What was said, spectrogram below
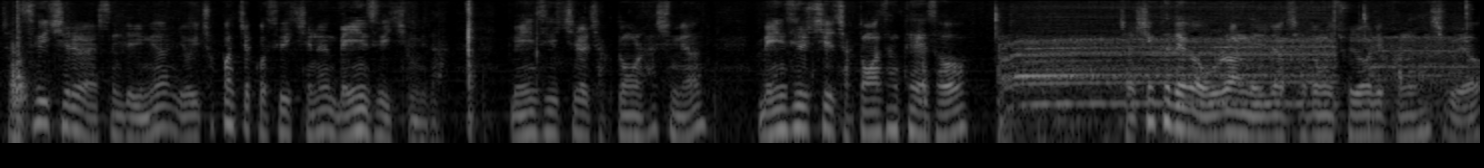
자 스위치를 말씀드리면 여기 첫 번째 거 스위치는 메인 스위치입니다. 메인 스위치를 작동을 하시면 메인 스위치 작동한 상태에서 자 싱크대가 오르락내리락 자동으로 조절이 가능하시고요.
